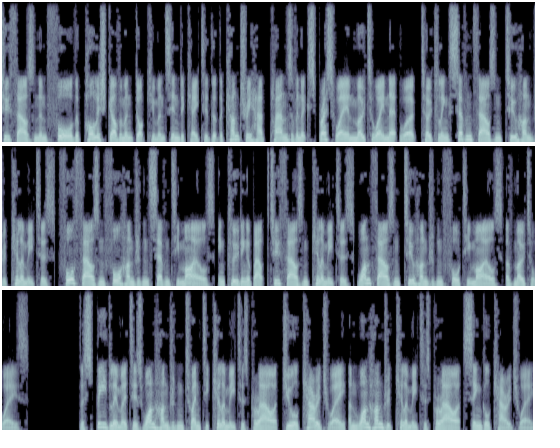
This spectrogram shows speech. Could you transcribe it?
2004 the Polish government documents indicated that the country had plans of an expressway and motorway network totaling 7,200 kilometers 4,470 miles including about 2,000 kilometers 1,240 miles of motorways. The speed limit is 120 kilometers per hour dual carriageway and 100 kilometers per hour single carriageway.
